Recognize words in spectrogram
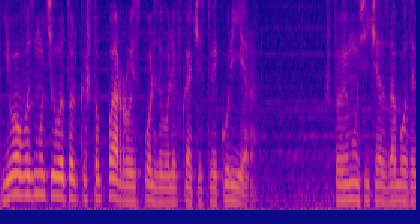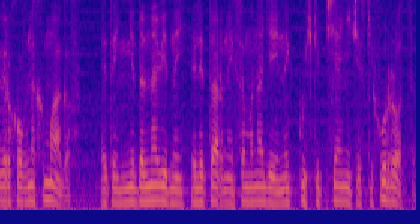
Его возмутило только, что пару использовали в качестве курьера. Что ему сейчас забота верховных магов, этой недальновидной, элитарной, самонадеянной кучки псионических уродцев.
